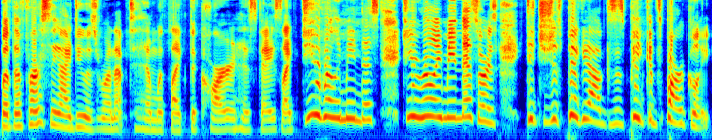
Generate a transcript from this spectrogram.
But the first thing I do is run up to him with like the card in his face, like, Do you really mean this? Do you really mean this? Or is, did you just pick it out because it's pink and sparkly?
